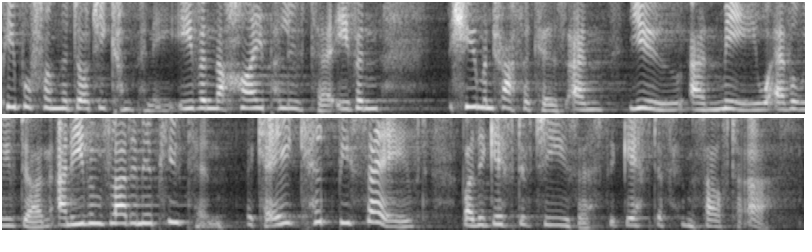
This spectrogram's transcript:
people from the dodgy company, even the high polluter, even human traffickers, and you and me, whatever we've done, and even Vladimir Putin, okay, could be saved by the gift of Jesus, the gift of himself to us.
